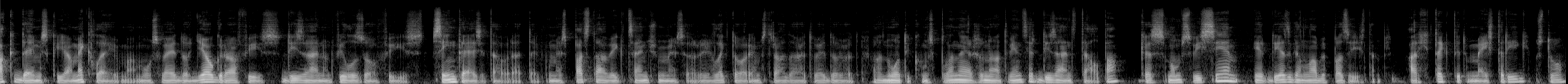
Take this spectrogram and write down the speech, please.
akadēmiskajā meklējumā, mūsu veido geogrāfijas, dizaina un filozofijas sintēzi, tā varētu teikt. Mēs pastāvīgi cenšamies arī lektoriem strādājot, veidojot notikumus, planējot, runāt. Viens ir dizains telpā, kas mums visiem ir diezgan labi pazīstams. Arhitekti ir meistarīgi uz to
